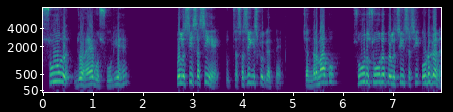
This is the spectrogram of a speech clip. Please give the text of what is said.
सूर जो है वो सूर्य है, तुलसी शशि है तो शशि किसको कहते हैं? चंद्रमा को। सूर सूर तुलसी शशि उड़गन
